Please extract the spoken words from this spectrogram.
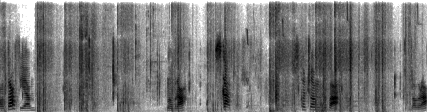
O, trafiłem. Dobra. Skaczesz. Skoczyłam dwa. Dobra.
